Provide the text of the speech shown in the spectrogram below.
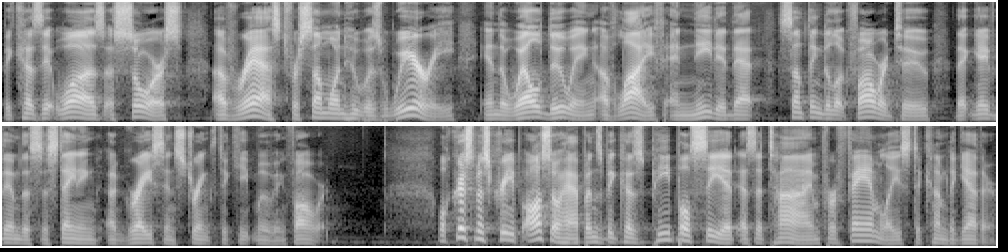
because it was a source of rest for someone who was weary in the well doing of life and needed that something to look forward to that gave them the sustaining uh, grace and strength to keep moving forward. Well, Christmas creep also happens because people see it as a time for families to come together.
